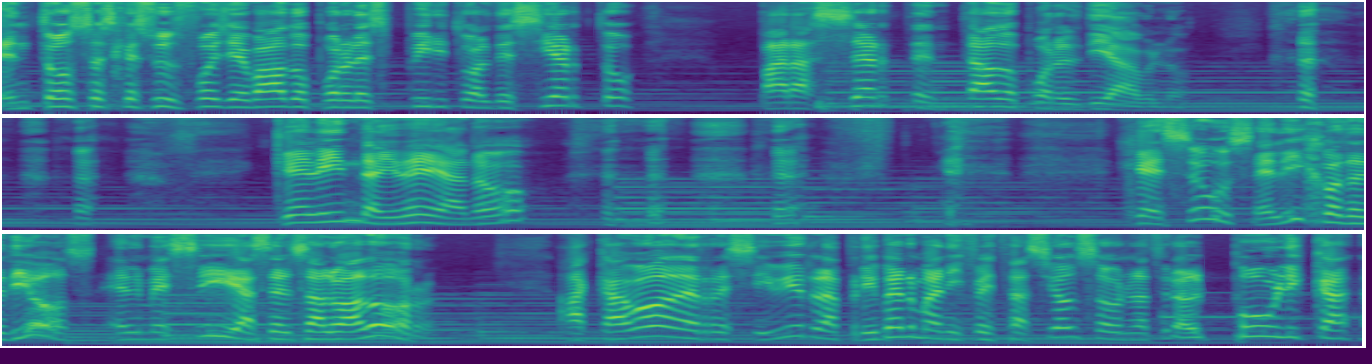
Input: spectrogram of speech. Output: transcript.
Entonces Jesús fue llevado por el Espíritu al desierto para ser tentado por el diablo. Qué linda idea, ¿no? Jesús, el Hijo de Dios, el Mesías, el Salvador, acababa de recibir la primera manifestación sobrenatural pública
